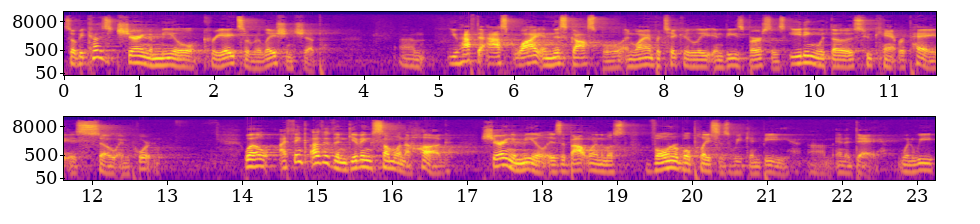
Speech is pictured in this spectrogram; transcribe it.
So, because sharing a meal creates a relationship, um, you have to ask why in this gospel, and why in particularly in these verses, eating with those who can't repay is so important. Well, I think other than giving someone a hug, sharing a meal is about one of the most vulnerable places we can be um, in a day. When we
